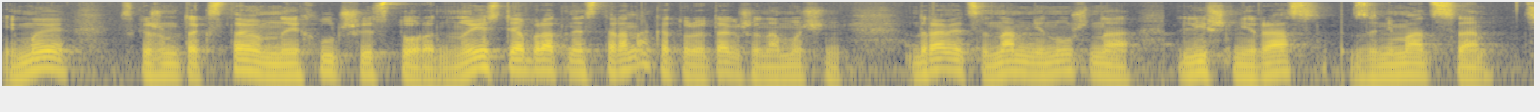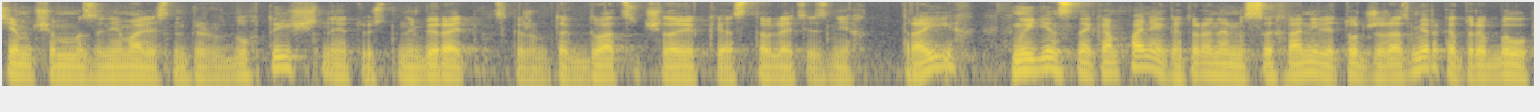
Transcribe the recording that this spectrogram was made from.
и мы, скажем так, ставим на их лучшие стороны. Но есть и обратная сторона, которая также нам очень нравится. Нам не нужно лишний раз заниматься тем, чем мы занимались, например, в 2000-е, то есть набирать, скажем так, 20 человек и оставлять из них троих. Мы единственная компания, которая, наверное, сохранили тот же размер, который был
